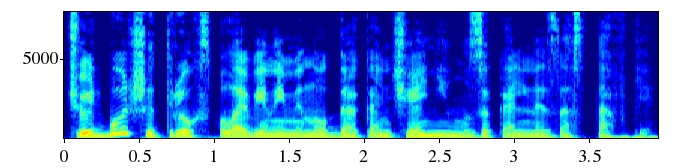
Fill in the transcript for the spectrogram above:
Чуть больше трех с половиной минут до окончания музыкальной заставки.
